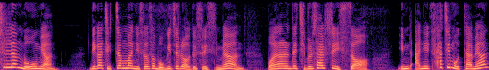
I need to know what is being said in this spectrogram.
7년 모으면 네가 직장만 있어서 모기지를 얻을 수 있으면 원하는데 집을 살 수 있어. 임, 아니 사지 못하면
